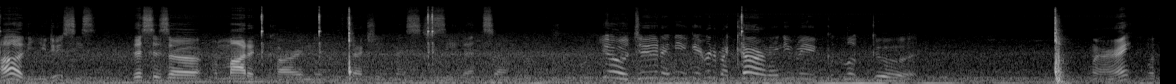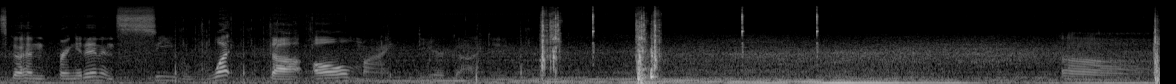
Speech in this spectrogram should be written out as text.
Oh, you do see. This is a, a modded car, and it's actually nice to see that. So, yo, dude, I need to get rid of my car, and I need to make it look good. All right, let's go ahead and bring it in and see what the. Oh my dear God, dude. Oh, you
